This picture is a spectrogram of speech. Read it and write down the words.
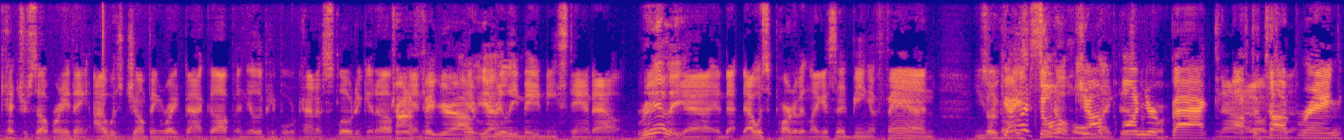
catch yourself or anything, I was jumping right back up, and the other people were kind of slow to get up. Trying to and figure out, It yeah. really made me stand out. Really? Yeah, and that that was part of it. And like I said, being a fan, you So like, oh, I've guys, seen don't jump like this on your back No, off I the top ring,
